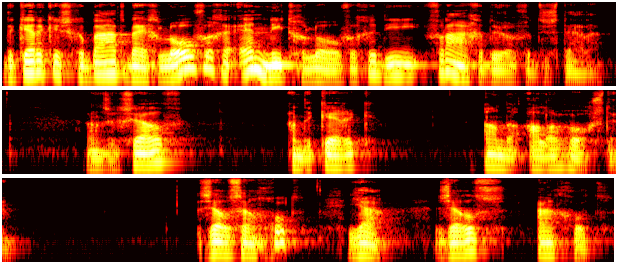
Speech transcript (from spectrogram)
De kerk is gebaat bij gelovigen en niet-gelovigen die vragen durven te stellen. Aan zichzelf, aan de kerk, aan de Allerhoogste. Zelfs aan God? Ja, zelfs aan God.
